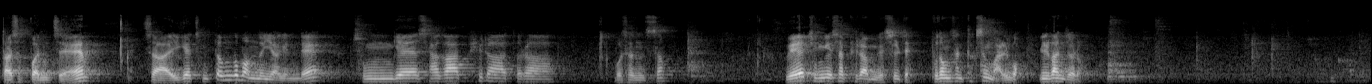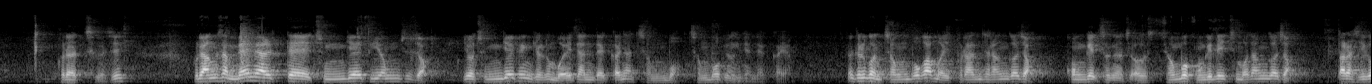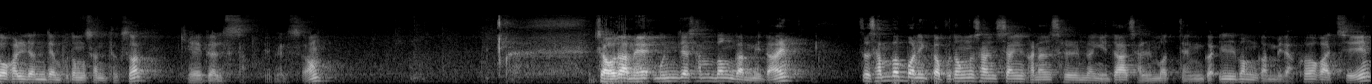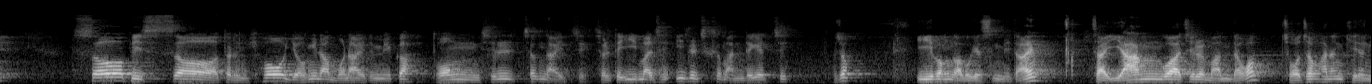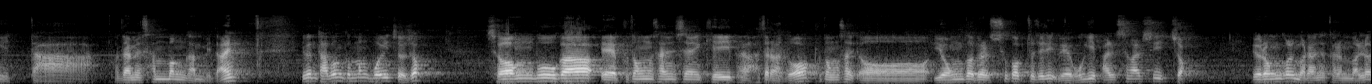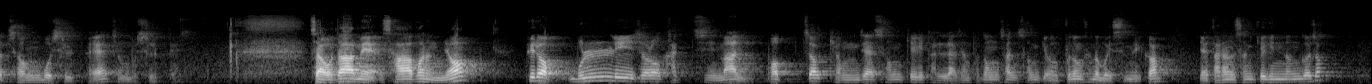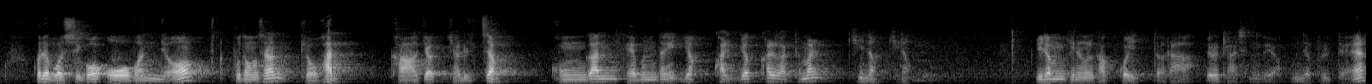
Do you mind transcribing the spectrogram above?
다섯 번째. 자, 이게 좀 뜬금없는 이야기인데 중개사가 필요하더라. 무슨 성? 왜 중개사 필요합니까? 실제 부동산 특성 말고 일반적으로. 그렇지, 그지? 우리 항상 매매할 때 중개 비용 주죠. 이 중개 비용 결국 뭐에 대한 대가냐? 정보, 정보 비용이 대한 대가요. 결국은 정보가 뭐 불안전한 거죠. 공개, 정보 공개되어 있지 못한 거죠. 따라서 이거 관련된 부동산 특성은 개별성, 개별성. 자, 그 다음에 문제 3번 갑니다. 그래서 3번 보니까 부동산 시장에 관한 설명이다. 잘못된 거 1번 갑니다. 그와 같이 서비스들은 효용이나 뭐 나야 됩니까? 동질적 나야지. 절대 이 말, 이질적 쓰면 안 되겠지. 그죠? 2번 가보겠습니다. 자, 양과 질을 만다고 조정하는 기능이 있다. 그 다음에 3번 갑니다. 이건 답은 금방 보이죠? 그죠? 정부가 예, 부동산 시장에 개입하더라도 부동산 어, 용도별 수급 조절이 왜곡이 발생할 수 있죠. 이런 걸 말하냐 다른 말로 정부 실패, 정부 실패. 자, 그 다음에 4번은요. 비록 물리적으로 같지만 법적 경제 성격이 달라진 부동산 성격, 부동산은 뭐 있습니까? 예, 다른 성격이 있는 거죠. 그래 보시고 5번요. 부동산 교환, 가격 결정, 공간 배분 등의 역할, 역할 같은 말 기능, 기능. 이런 기능을 갖고 있더라. 이렇게 하시면 돼요. 문제 풀 때.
